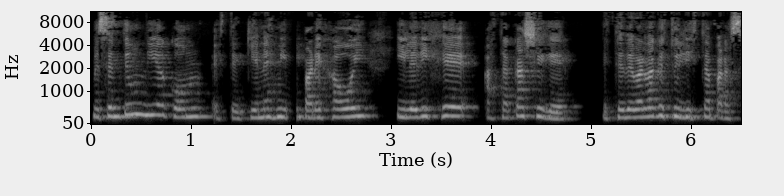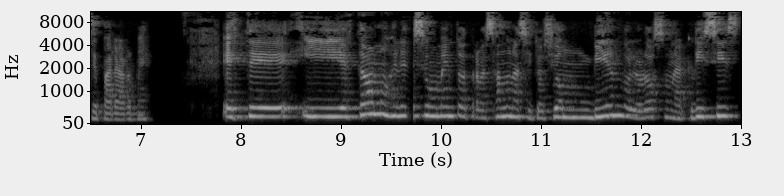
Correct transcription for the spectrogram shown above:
me senté un día con este, quien es mi pareja hoy y le dije, hasta acá llegué, este, de verdad que estoy lista para separarme. Este, y estábamos en ese momento atravesando una situación bien dolorosa, una crisis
